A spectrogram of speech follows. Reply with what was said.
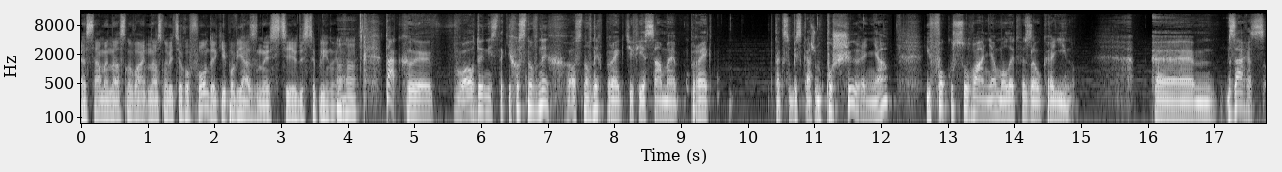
е, саме на основі, на основі цього фонду, який пов'язаний з цією дисципліною? Угу. Так, е, один із таких основних основних проєктів є саме проєкт. Так собі скажемо, поширення і фокусування молитви за Україну. Е, Зараз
